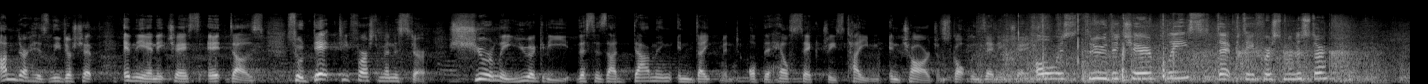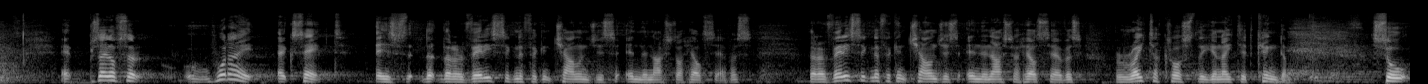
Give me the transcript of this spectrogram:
under his leadership in the NHS, it does. So, Deputy First Minister, surely you agree this is a damning indictment of the Health Secretary's time in charge of Scotland's NHS. Always through the chair, please. Deputy First Minister. Uh, President Officer, what I accept is that there are very significant challenges in the National Health Service. There are very significant challenges in the National Health Service right across the United Kingdom. So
